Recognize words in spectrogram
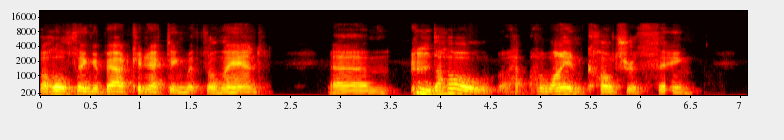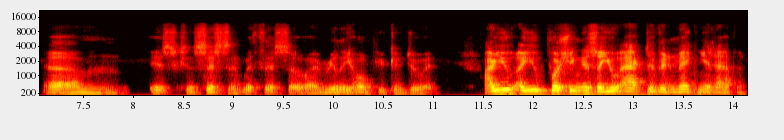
the whole thing about connecting with the land. Um, the whole Hawaiian culture thing um, is consistent with this, so I really hope you can do it. Are you are you pushing this? Are you active in making it happen?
